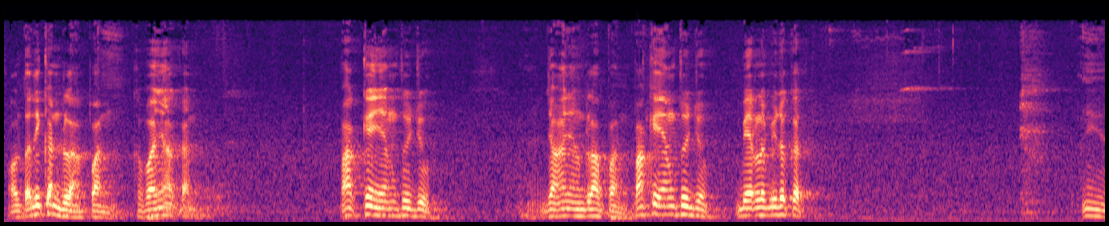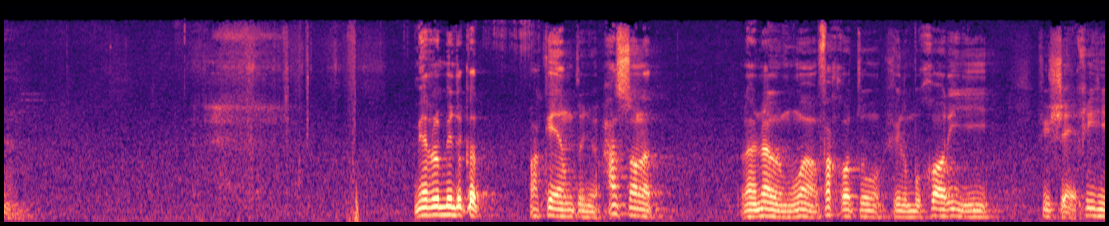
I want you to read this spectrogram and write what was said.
Kalau tadi kan delapan, kebanyakan. Pakai yang tujuh. Jangan yang delapan, pakai yang tujuh biar lebih dekat. Iya. Biar lebih dekat, pakai yang tujuh. Hasalat lanal muwafaqatu fil Bukhari fi syaikhihi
